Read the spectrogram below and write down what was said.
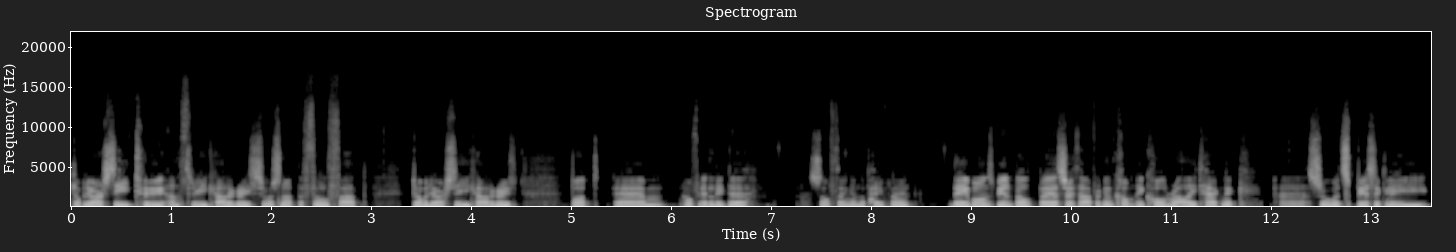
WRC 2 and 3 categories. So it's not the full fat WRC categories, but um, hopefully it'll lead to something in the pipeline. The A1's being built by a South African company called Rally Technic. Uh, so it's basically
